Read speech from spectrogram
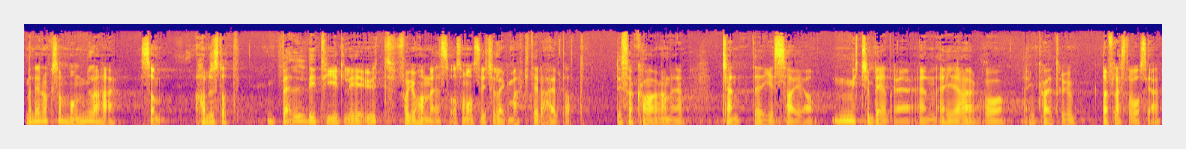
Men det er noe som mangler her, som hadde stått veldig tydelig ut for Johannes, og som også ikke legger merke til det hele tatt. Disse karene kjente Jesaja mye bedre enn jeg gjør, og enn hva jeg tror de fleste av oss gjør.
